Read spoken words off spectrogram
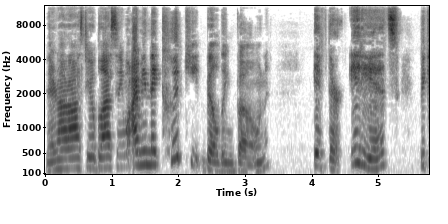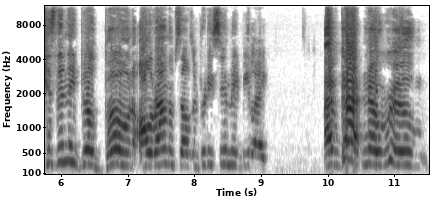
They're not osteoblasts anymore. I mean, they could keep building bone if they're idiots, because then they'd build bone all around themselves, and pretty soon they'd be like, I've got no room.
